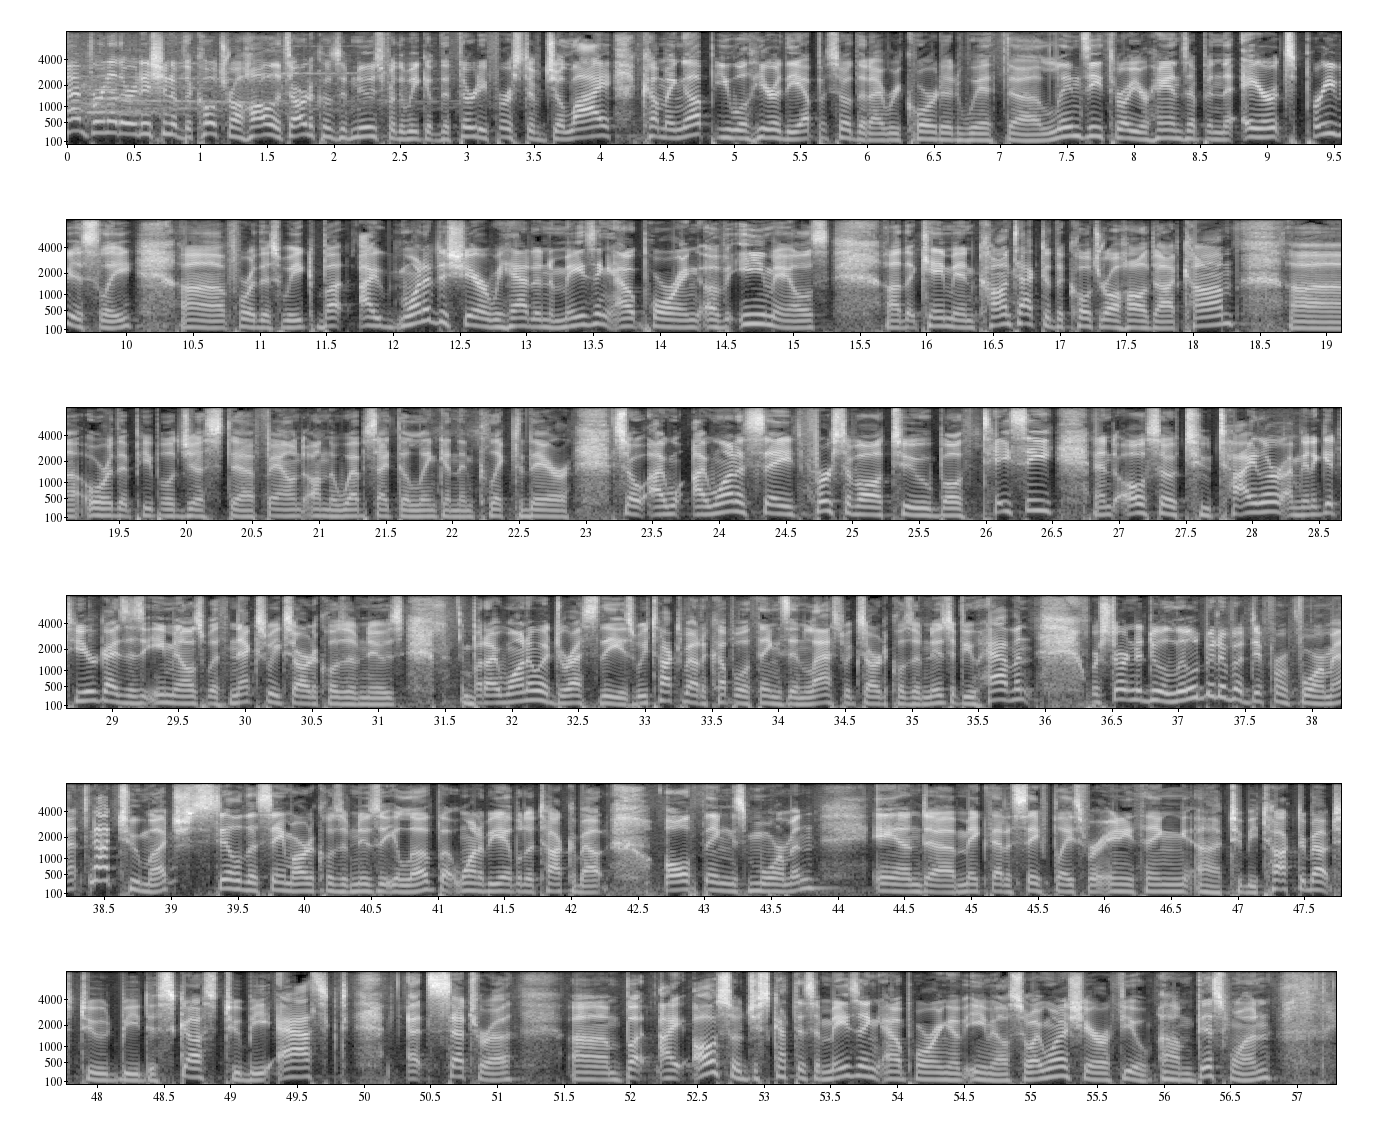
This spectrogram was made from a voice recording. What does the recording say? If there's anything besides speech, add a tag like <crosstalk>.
time for another edition of the Cultural Hall. It's articles of news for the week of the 31st of July. Coming up, you will hear the episode that I recorded with uh, Lindsay. Throw your hands up in the air. It's previously uh, for this week, but I wanted to share we had an amazing outpouring of emails uh, that came in, contacted theculturalhall.com, uh, or that people just uh, found on the website the link and then clicked there. So I, w- I want to say, first of all, to both Tracy and also to Tyler, I'm going to get to your guys' emails with next week's articles of news, but I want to address these. We talked about a couple of things in last week's articles of news. If you haven't, we're starting to do a little bit of a different format, not too much, still the same articles of news that you love, but want to be able to talk about all things Mormon and uh, make that a safe place for anything uh, to be talked about, to be discussed, to be asked, etc. Um, but I also just got this amazing outpouring of emails, so I want to share a few. Um, this one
